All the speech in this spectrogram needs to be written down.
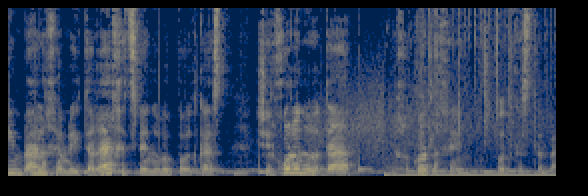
אם בא לכם להתארח אצלנו בפודקאסט, שלחו לנו הודעה, מחכות לכם בפודקאסט הבא.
